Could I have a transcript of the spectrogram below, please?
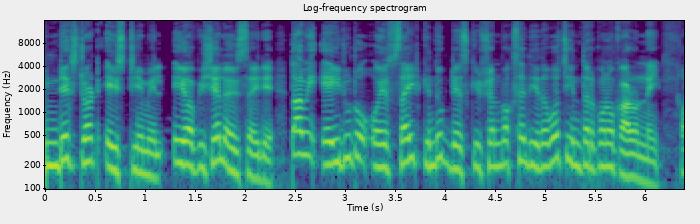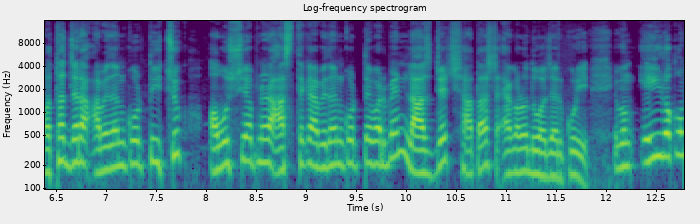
index dot HTML এই অফিসিয়াল ওয়েবসাইটে তো আমি এই দুটো ওয়েবসাইট কিন্তু ডেসক্রিপশন বক্সে দিয়ে দেবো, চিন্তার কোনো কারণ নেই। অর্থাৎ যারা আবেদন করতে ইচ্ছুক, অবশ্যই আপনারা আজ থেকে আবেদন করতে পারবেন লাস্ট ডেট সাতাশ এগারো দু হাজার কুড়ি। এবং এই রকম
